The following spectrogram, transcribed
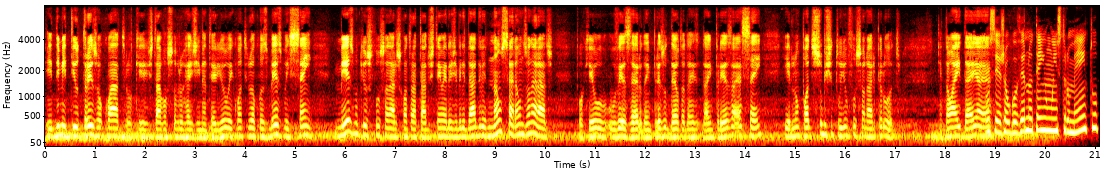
e demitiu três ou quatro que estavam sobre o regime anterior e continua com os mesmos 100, mesmo que os funcionários contratados tenham elegibilidade, eles não serão desonerados, porque o, o V0 da empresa, o delta da, da empresa é 100 e ele não pode substituir um funcionário pelo outro. Então a ideia é. Ou seja, o governo tem um instrumento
